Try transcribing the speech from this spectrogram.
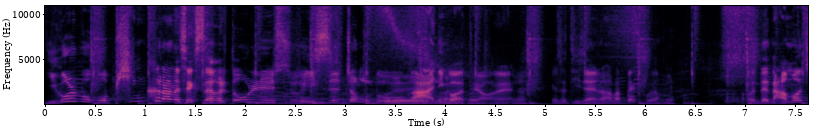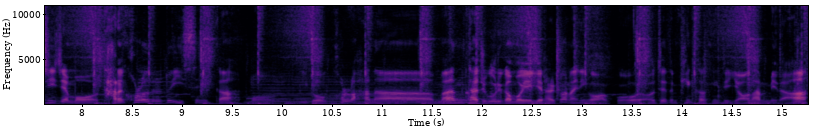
이걸 보고 핑크라는 색상을 떠올릴 수 있을 정도가 아닌 것 같아요. 네. 그래서 디자인을 하나 뺐고요. 네. 어, 근데 나머지 이제 뭐 다른 컬러들도 있으니까 뭐 이거 컬러 하나만 만 가지고 우리가 뭐 얘기를 할 건 아닌 것 같고 어쨌든 핑크가 굉장히 연합니다.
